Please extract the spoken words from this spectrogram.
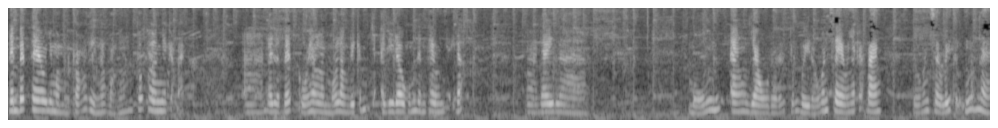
đem bếp theo nhưng mà mình có thì nó vẫn tốt hơn nha các bạn. À, đây là bếp của Helen mỗi lần đi cắm trại đi đâu cũng đem theo như vậy đó. Và đây là muỗng nước ăn dầu rồi đó chuẩn bị đổ bánh xèo nha các bạn. Đổ bánh xèo lý tưởng lắm nè.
